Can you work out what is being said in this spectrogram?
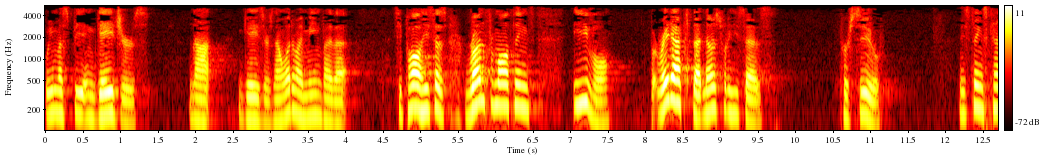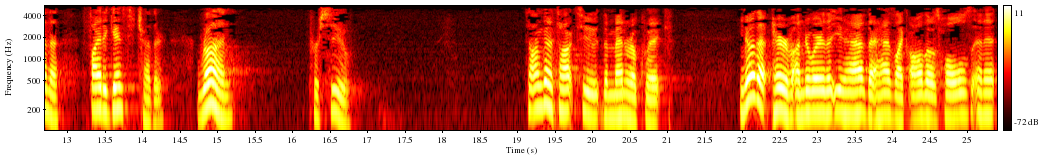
We must be engagers, not gazers. Now, what do I mean by that? See, Paul, he says, run from all things evil. But right after that, notice what he says pursue. These things kind of fight against each other. Run, pursue. So I'm going to talk to the men real quick. You know that pair of underwear that you have that has like all those holes in it?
